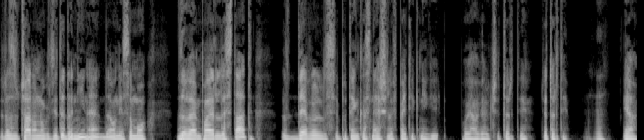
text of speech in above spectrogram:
razočarano vidite, da ni, ne? da on je samo The Vampire lestat, Devil se potem kasneje šele v peti knjigi pojavi ali četrti. četrti. Mhm. Ja,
